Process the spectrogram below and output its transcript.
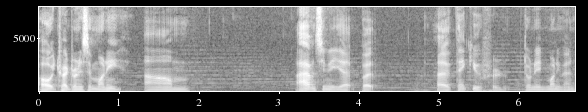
Oh, you tried donating some money? Um, I haven't seen it yet, but uh, thank you for donating money, man.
